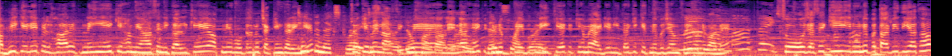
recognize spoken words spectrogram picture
अभी के लिए फ़िलहाल इतना ही है कि हम यहाँ से निकल के अपने होटल में चेक इन करेंगे जो कि हमें नासिक में लेना है क्योंकि हमने प्री बुक नहीं किया क्योंकि हमें आइडिया नहीं था कि कितने बजे हम फ्री होने वाले हैं। सो so, जैसे कि इन्होंने बता भी दिया था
